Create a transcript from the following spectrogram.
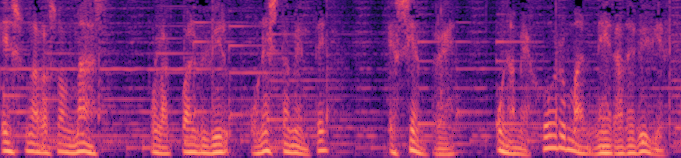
es una razón más por la cual vivir honestamente es siempre una mejor manera de vivir.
